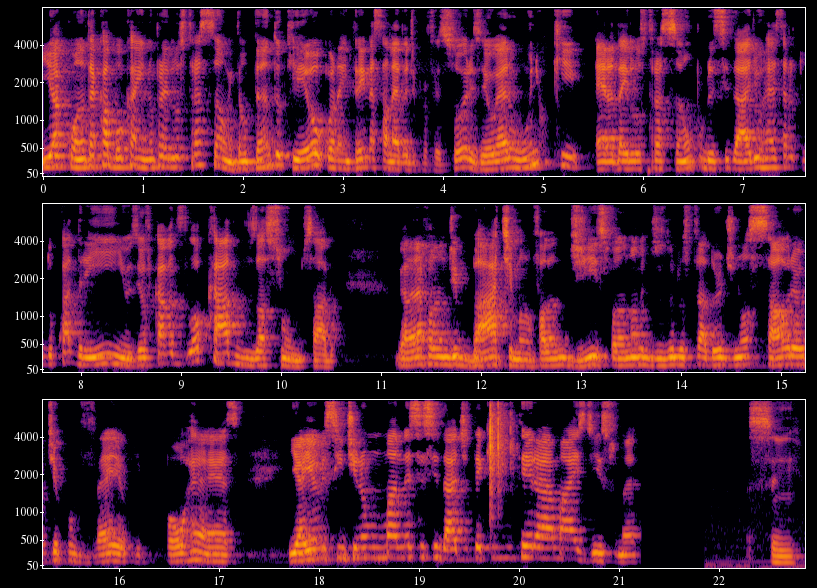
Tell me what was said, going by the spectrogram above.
E a Quanta acabou caindo para ilustração. Então, tanto que eu, quando eu entrei nessa leva de professores, eu era o único que era da ilustração, publicidade, e o resto era tudo quadrinhos. Eu ficava deslocado dos assuntos, sabe? Galera falando de Batman, falando disso, falando o nome do ilustrador dinossauro. Eu, tipo, velho, que porra é essa? E aí eu me senti numa necessidade de ter que me inteirar mais disso, né? Sim.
